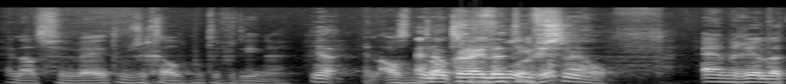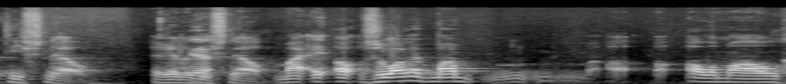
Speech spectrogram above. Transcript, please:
En dat ze weten hoe ze geld moeten verdienen. Ja. En, als En dat ook relatief is- snel. En relatief snel. Relatief Ja. snel. Maar eh, zolang het maar allemaal,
